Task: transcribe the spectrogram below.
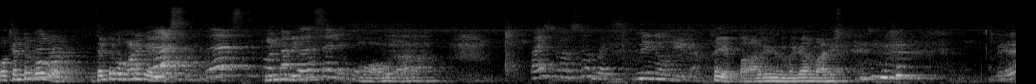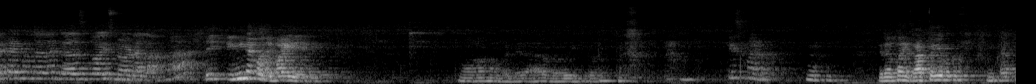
ಓ ಸೆಂಟ್ರಿಗೆ ಹೋಗುವ. ಸೆಂಟ್ರಿಗೆ ಹೋಗಿ. ಮಾಡಿಗೆ ಹೌದಾ? ಅಯ್ಯಪ್ಪ ಆದ್ರೆ ಮಗ ಬಾರಿ ಬೇರೆ ಟೈಮಲ್ಲೆಲ್ಲ ಗರ್ಲ್ಸ್ ಬಾಯ್ಸ್ ನೋಡಲ್ಲ ಹಿಂಗೆ ಹೋದೆ ಬಾಯಿಗೆ ನೋಡೋಣ ಬಂದೆ ಯಾರು ಬರೋ ಇದ್ದವರು ಕಿಸ್ ಮಾಡು. ಇರಪ್ಪ ಹಿಂಗೆ ಕಾತ್ ತೆಗಿಬೇಕು. ಕಾತ್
